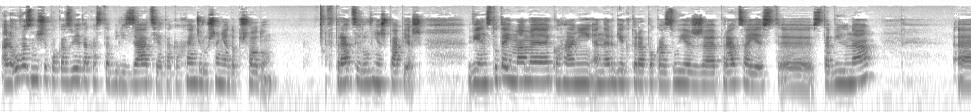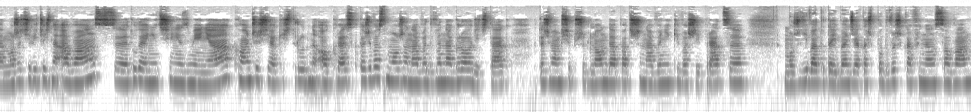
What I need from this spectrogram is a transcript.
ale u Was mi się pokazuje taka stabilizacja, taka chęć ruszenia do przodu. W pracy również papież. Więc tutaj mamy, kochani, energię, która pokazuje, że praca jest e, stabilna. E, możecie liczyć na awans, e, tutaj nic się nie zmienia, kończy się jakiś trudny okres, ktoś Was może nawet wynagrodzić, tak? Ktoś Wam się przygląda, patrzy na wyniki Waszej pracy, możliwa tutaj będzie jakaś podwyżka finansowa.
